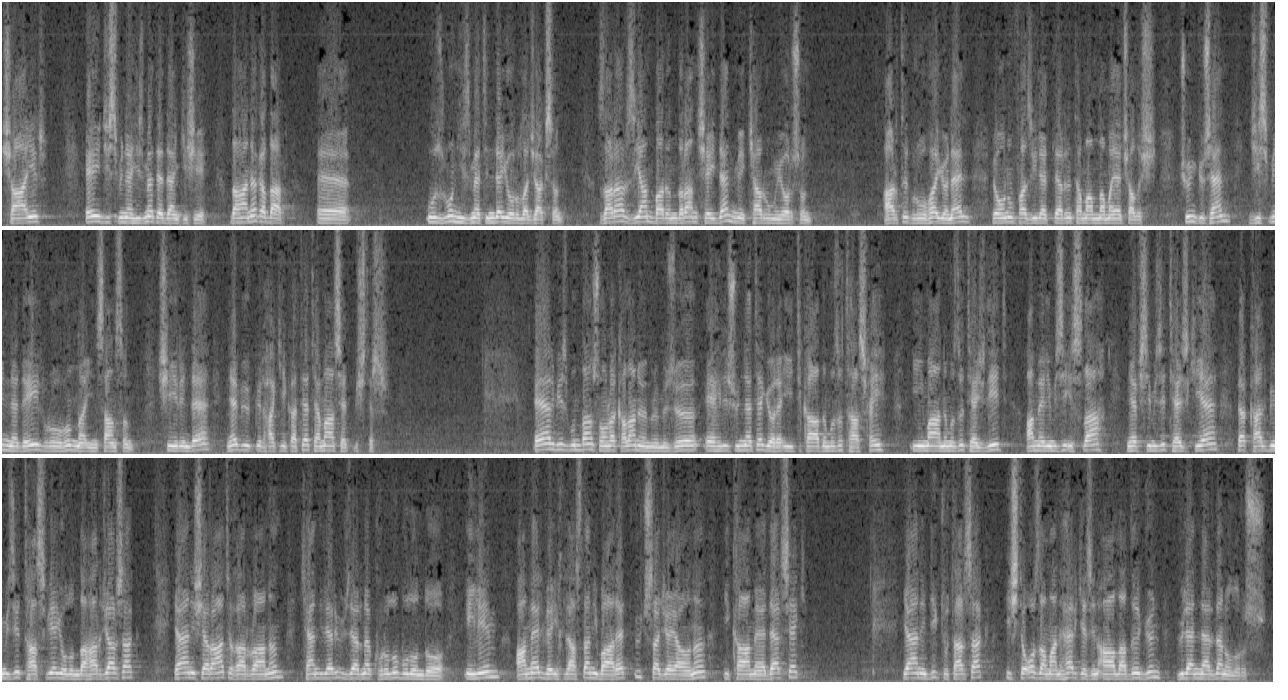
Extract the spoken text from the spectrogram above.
Şair, ey cismine hizmet eden kişi daha ne kadar e, uzvun hizmetinde yorulacaksın. Zarar ziyan barındıran şeyden mi kar umuyorsun? Artık ruha yönel ve onun faziletlerini tamamlamaya çalış. Çünkü sen cisminle değil ruhunla insansın. Şiirinde ne büyük bir hakikate temas etmiştir. Eğer biz bundan sonra kalan ömrümüzü ehli sünnete göre itikadımızı tasih, imanımızı tecdit, amelimizi ıslah, nefsimizi tezkiye ve kalbimizi tasfiye yolunda harcarsak yani şeriat-ı garranın kendileri üzerine kurulu bulunduğu ilim, amel ve ihlastan ibaret üç sac ayağını ikame edersek, yani dik tutarsak, işte o zaman herkesin ağladığı gün gülenlerden oluruz.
